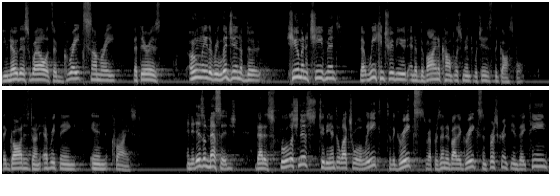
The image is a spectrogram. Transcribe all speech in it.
You know this well. It's a great summary that there is only the religion of the human achievement that we contribute and of divine accomplishment, which is the gospel. That God has done everything in Christ. And it is a message that is foolishness to the intellectual elite, to the Greeks, represented by the Greeks in 1 Corinthians 18,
